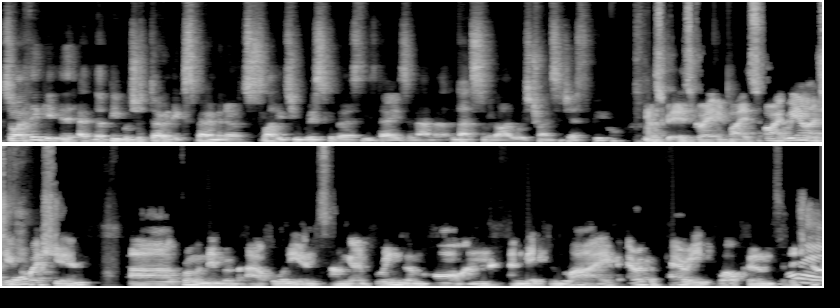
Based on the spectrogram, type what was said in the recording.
So I think it, uh, that people just don't experiment are slightly too risk averse these days, and, and, that's something I always try and suggest to people. That's great. It's great advice. All right, we have actually yeah. a question uh, from a member of our audience. I'm going to bring them on and make them live. Erica Perry, welcome to the show.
